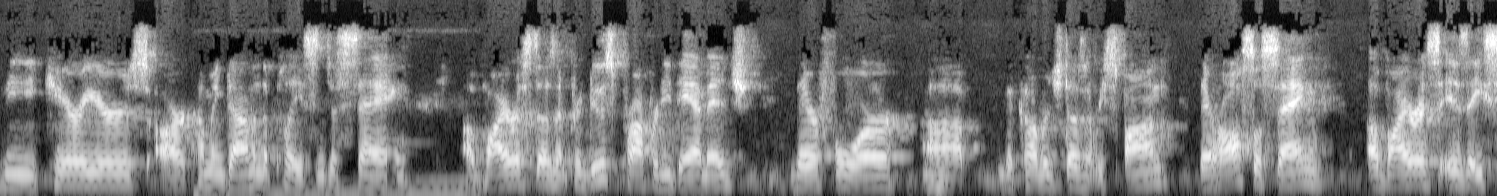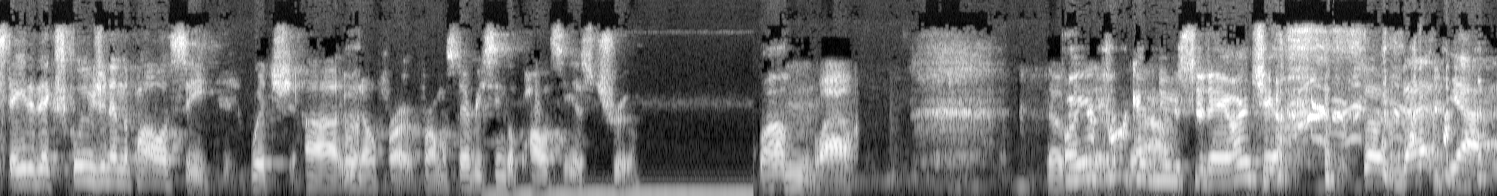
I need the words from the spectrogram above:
the carriers are coming down in the place and just saying, a virus doesn't produce property damage, therefore uh, the coverage doesn't respond. They're also saying a virus is a stated exclusion in the policy, which uh, you know for, for almost every single policy is true. Wow! Mm, wow! No well, kidding. you're talking wow. news today, aren't you? so that, yeah,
